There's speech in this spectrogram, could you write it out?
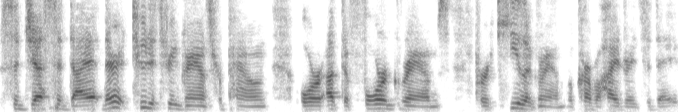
suggested diet, they're at two to three grams per pound or up to four grams per kilogram of carbohydrates a day.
